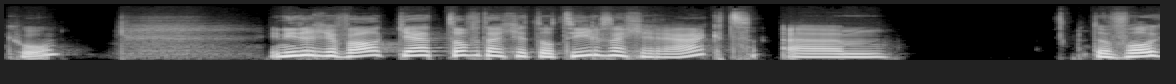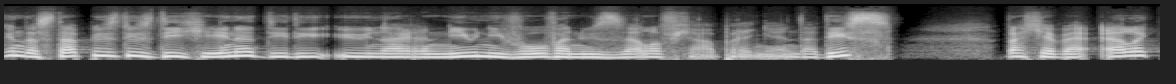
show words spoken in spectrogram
Goed. In ieder geval, kei tof dat je tot hier zag geraakt. Um, de volgende stap is dus diegene die u naar een nieuw niveau van uzelf gaat brengen. En dat is dat je bij elk,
